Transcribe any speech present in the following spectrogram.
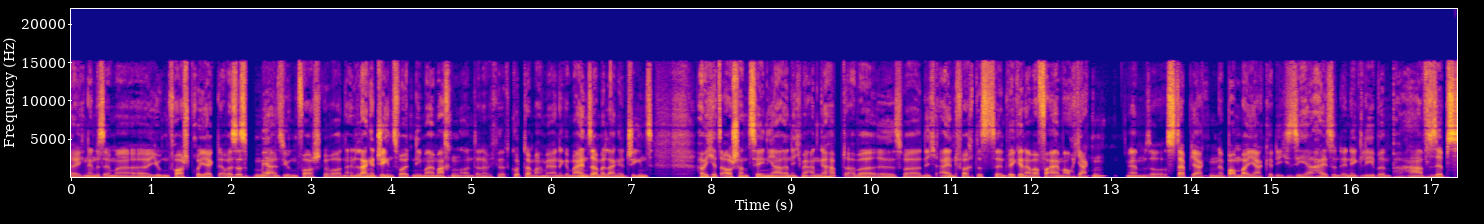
äh, ich nenne es immer äh, Jugendforschprojekt, aber es ist mehr als Jugendforsch geworden. Eine lange Jeans wollten die mal machen und dann habe ich gesagt, gut, dann machen wir eine gemeinsame lange Jeans. Habe ich jetzt auch schon zehn Jahre nicht mehr angehabt, aber äh, es war nicht einfach, das zu entwickeln, aber vor allem auch Jacken, ähm, so Stepjacken, eine Bomberjacke, die ich sehr heiß und innig liebe, ein paar Half-Zips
